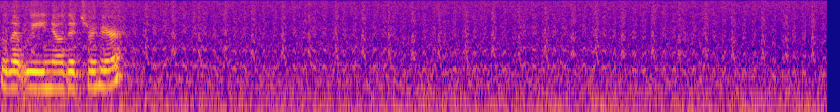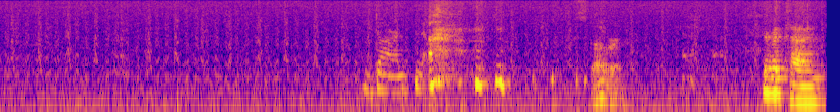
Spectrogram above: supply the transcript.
so that we know that you're here? Darn, no. Stubborn. give it time.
